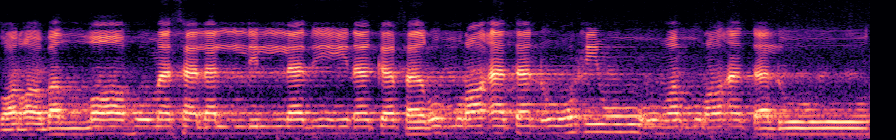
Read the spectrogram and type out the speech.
ضرب الله مثلا للذين كفروا امرأة نوح وامرأة لوط.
